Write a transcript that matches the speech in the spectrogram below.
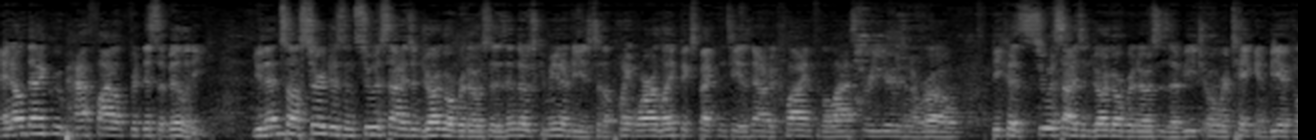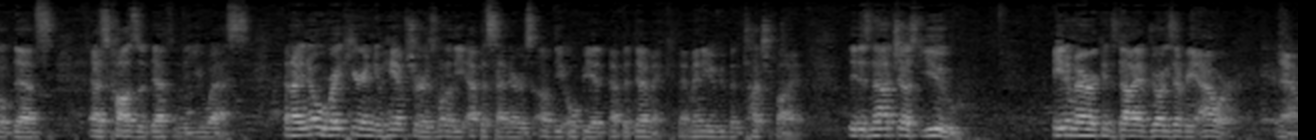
And of that group, half filed for disability. You then saw surges in suicides and drug overdoses in those communities to the point where our life expectancy has now declined for the last three years in a row because suicides and drug overdoses have each overtaken vehicle deaths as cause of death in the U.S. And I know right here in New Hampshire is one of the epicenters of the opiate epidemic that many of you have been touched by. It is not just you Eight Americans die of drugs every hour now.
